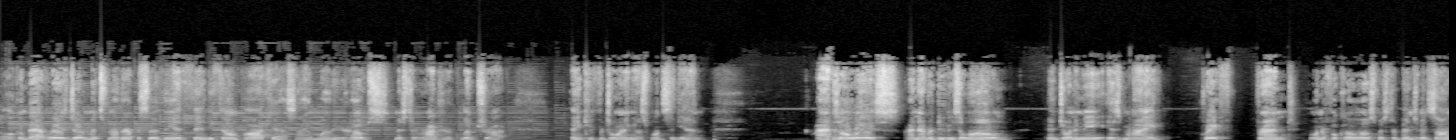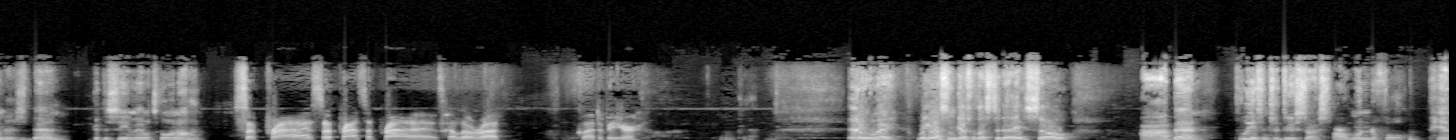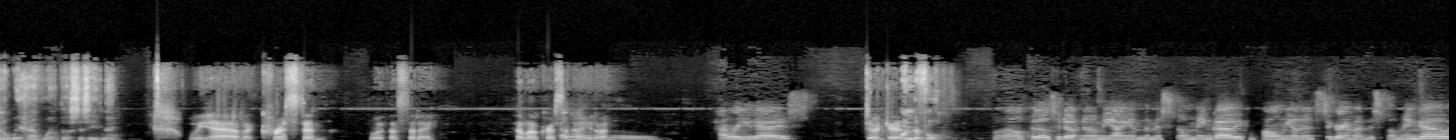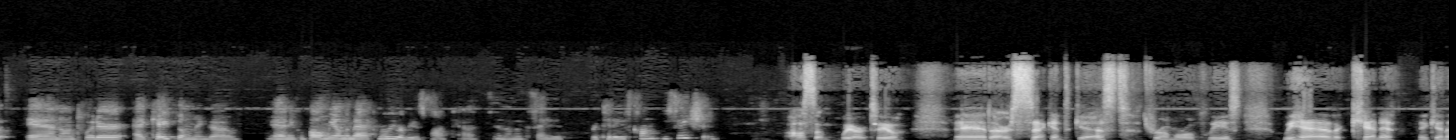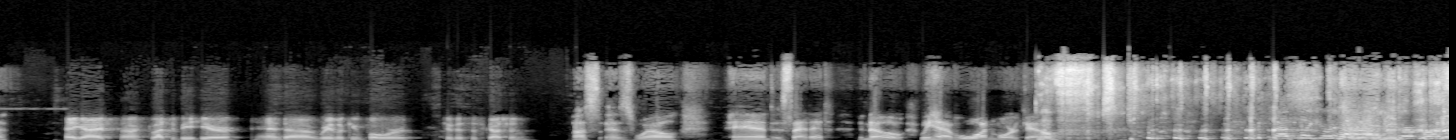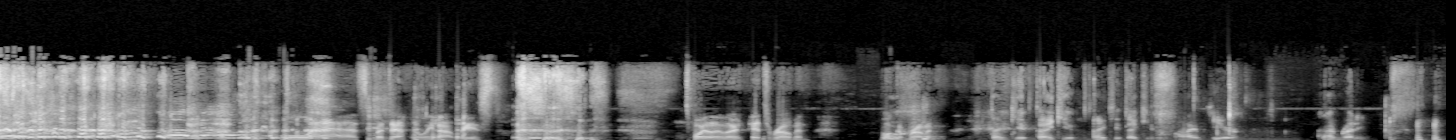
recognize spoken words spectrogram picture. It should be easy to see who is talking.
Speaker 1: Welcome back, ladies and gentlemen, to another episode of the Infinity Film Podcast. I am one of your hosts, Mr. Roger Liptrot. Thank you for joining us once again. As always, I never do these alone, and joining me is my great friend, wonderful co-host, Mr. Benjamin Saunders. Ben, good to see you, man. What's going on?
Speaker 2: Surprise, surprise, surprise. Hello, Rod. Glad to be here.
Speaker 1: Okay. Anyway, we got some guests with us today, so uh, Ben, please introduce us our wonderful panel we have with us this evening.
Speaker 2: We have Kristin with us today. Hello, Kristin.
Speaker 3: Hello.
Speaker 2: How you doing?
Speaker 3: How are you guys?
Speaker 2: Doing good.
Speaker 1: Wonderful.
Speaker 3: Well, for those who don't know me, I am the Miss Filmingo. You can follow me on Instagram at Miss Filmingo and on Twitter at KFilmingo. And you can follow me on the Mac Movie Reviews podcast. And I'm excited for today's conversation.
Speaker 2: Awesome. We are too. And our second guest, drum roll please, we have Kenneth. Hey, Kenneth.
Speaker 4: Hey guys, uh, glad to be here and uh, really looking forward to this discussion.
Speaker 2: Us as well. And is that it? No, we have one more guest.
Speaker 1: Oh,
Speaker 3: Sounds like you were
Speaker 1: Poor Roman.
Speaker 3: oh no.
Speaker 2: Last, but definitely not least. Spoiler alert, it's Roman. Welcome,
Speaker 5: Ooh.
Speaker 2: Roman.
Speaker 5: Thank you, thank you, thank you, thank you. I'm here and I'm ready.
